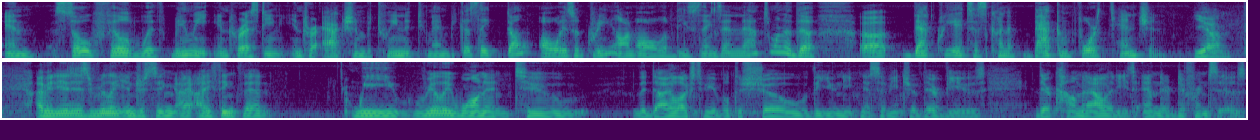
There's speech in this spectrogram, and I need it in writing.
and so filled with really interesting interaction between the two men because they don't always agree on all of these things. And that's one of the, uh, that creates this kind of back and forth tension. Yeah. I mean, it is really interesting. I, I think that we really wanted to, the dialogues to be able to show the uniqueness of each of their views their commonalities and their differences.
